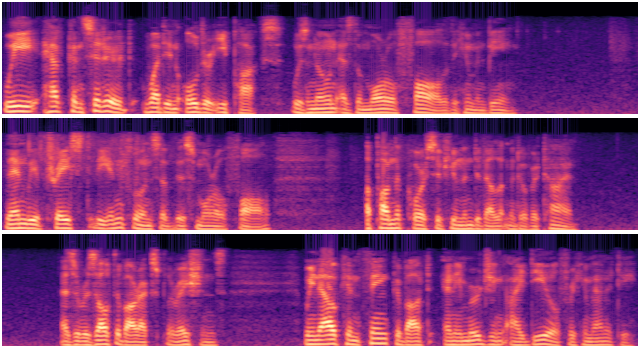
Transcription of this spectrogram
We have considered what in older epochs was known as the moral fall of the human being. Then we have traced the influence of this moral fall upon the course of human development over time. As a result of our explorations, we now can think about an emerging ideal for humanity.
